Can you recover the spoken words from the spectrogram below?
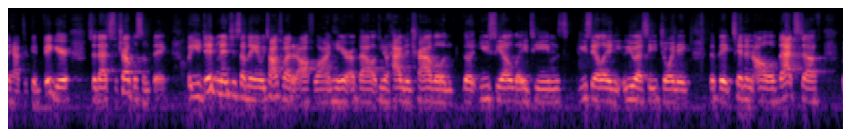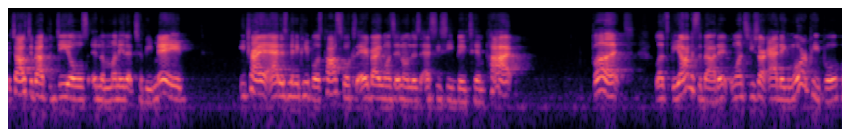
they have to configure. So that's the troublesome thing. But you did mention something, and we talked about it offline here about you know having to travel and the UCLA teams, UCLA and USC joining the Big Ten and all of that stuff. We talked about the deals and the money that to be made. You try to add as many people as possible because everybody wants in on this SEC Big Ten pot. But let's be honest about it. Once you start adding more people,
